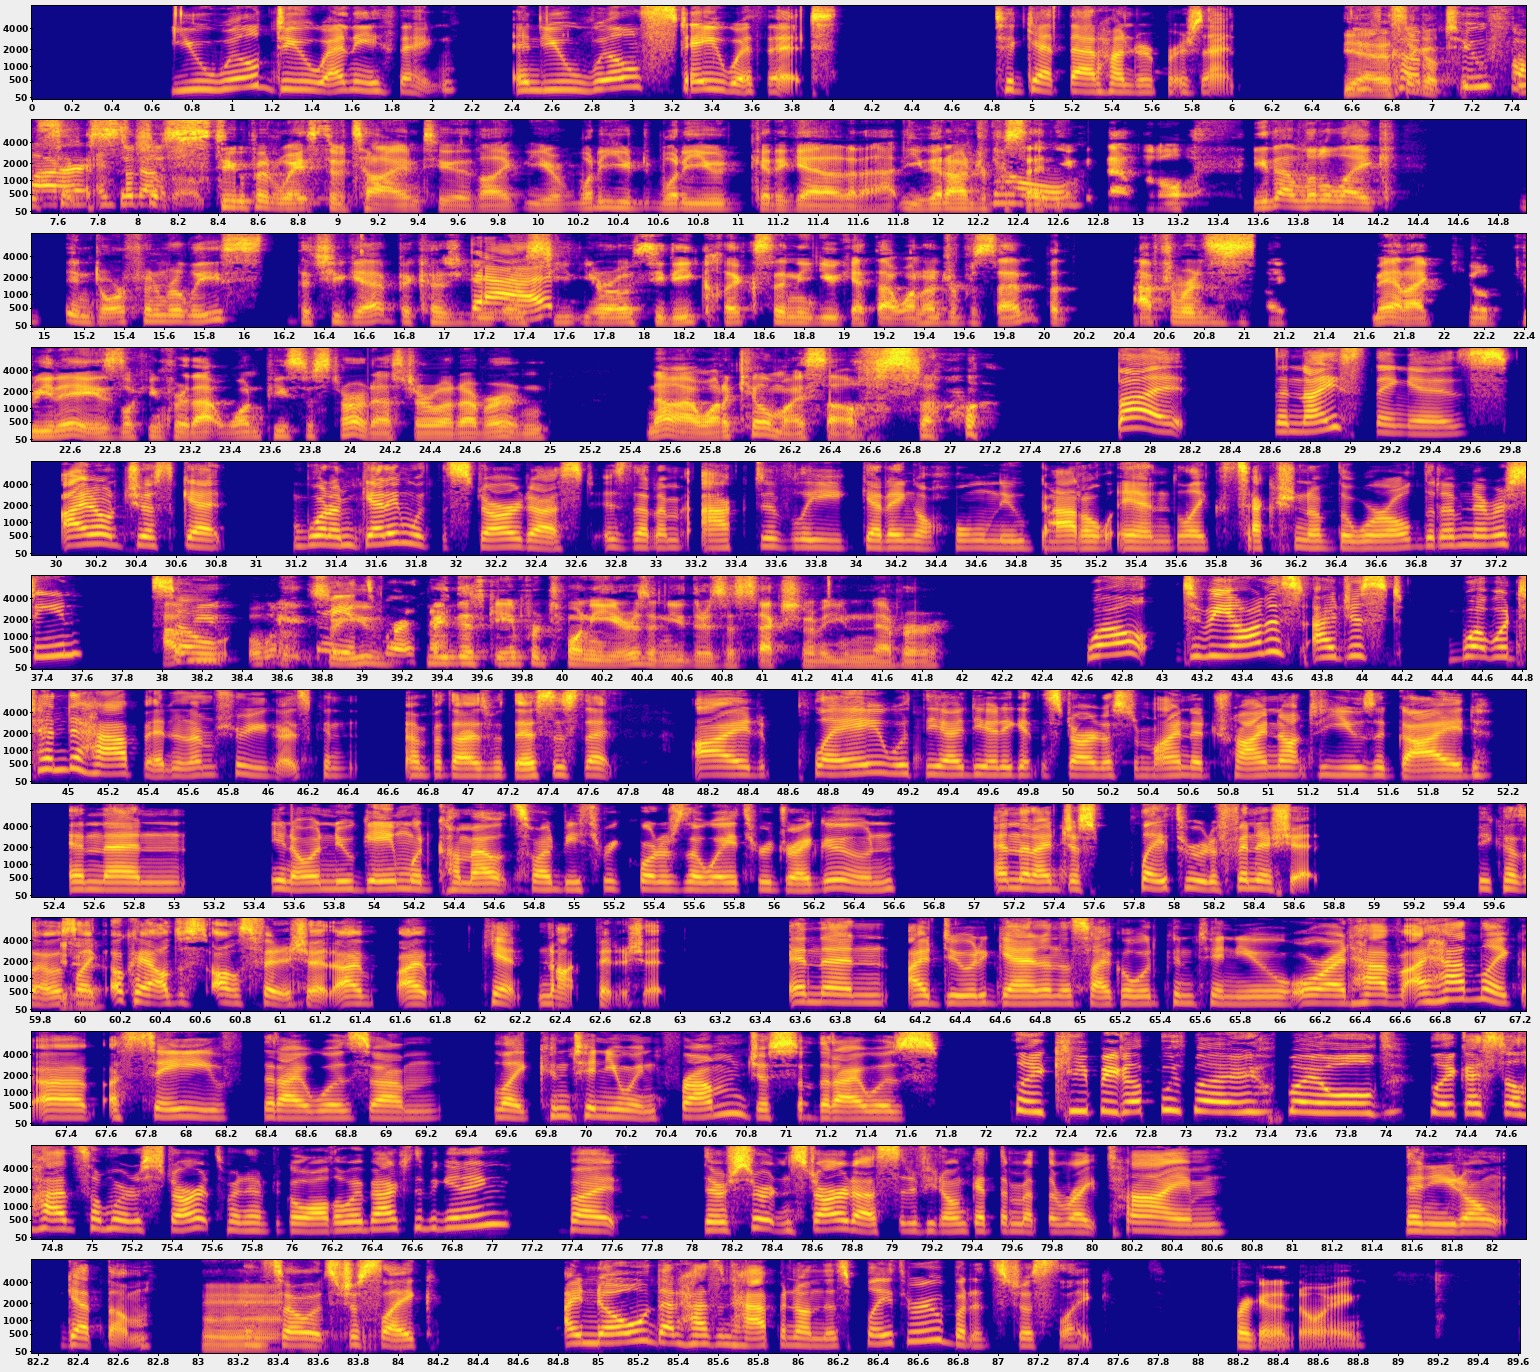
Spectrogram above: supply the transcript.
you will do anything and you will stay with it to get that 100% Yeah, You've it's like a too far such a stupid waste of time too. Like you're what are you what are you gonna get out of that? You get 100. percent You get that little you get that little like endorphin release that you get because your, OC, your OCD clicks and you get that 100. percent But afterwards, it's just like, man, I killed three days looking for that one piece of stardust or whatever, and now I want to kill myself. So but the nice thing is i don't just get what i'm getting with the stardust is that i'm actively getting a whole new battle and like section of the world that i've never seen so you oh, wait? So you've worth played it. this game for 20 years, and you, there's a section of it you never. Well, to be honest, I just what would tend to happen, and I'm sure you guys can empathize with this, is that I'd play with the idea to get the Stardust in mind. I'd try not to use a guide, and then you know a new game would come out, so I'd be three quarters of the way through Dragoon, and then I'd just play through to finish it because I was Yeah. like, okay, I'll just I'll just finish it. I I can't not finish it. And then I'd do it again, and the cycle would continue. Or I'd have I had like a, a save that I was um like continuing from, just so that I was like keeping up with my my old like I still had somewhere to start, so I didn't have to go all the way back to the beginning. But there's certain Stardust that if you don't get them at the right time, then you don't get them. And so Mm. it's just like I know that hasn't happened on this playthrough, but it's just like friggin' annoying.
